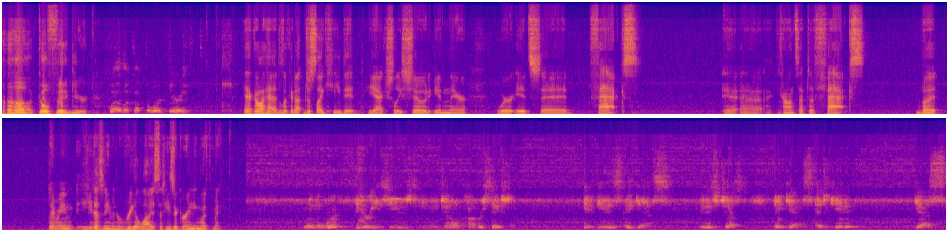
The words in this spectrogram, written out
Go figure. Well, look up the word theory. Yeah, go ahead. Look it up, just like he did. He actually showed in there where it said facts, uh, uh, concept of facts. But, I mean, he doesn't even realize that he's agreeing with me. When the word theory is used in a general conversation, it is a guess. It is just a guess. Educated guess.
